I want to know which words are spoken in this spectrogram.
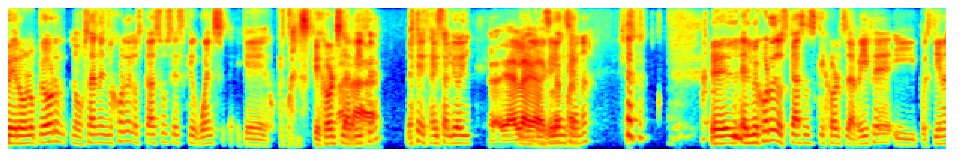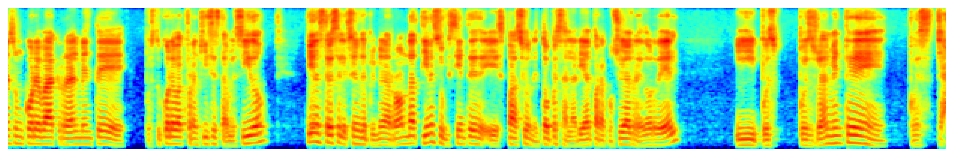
Pero lo peor, o sea, en el mejor de los casos es que Wentz, que, que, Wentz, que Hurts la rife. ahí salió el, la, la, ¿no? el, mejor de los casos es que Hurts la rife y pues tienes un coreback realmente, pues tu coreback franquicia establecido, tienes tres selecciones de primera ronda, tienes suficiente espacio en el tope salarial para construir alrededor de él y pues, pues realmente pues ya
